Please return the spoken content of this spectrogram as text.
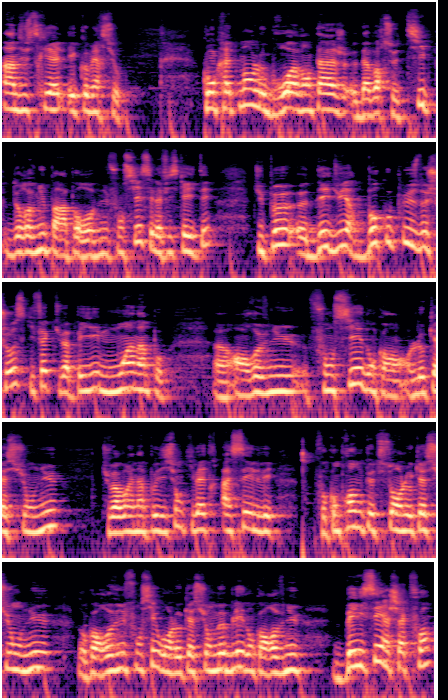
industriels et commerciaux. Concrètement, le gros avantage d'avoir ce type de revenu par rapport au revenu foncier, c'est la fiscalité. Tu peux euh, déduire beaucoup plus de choses, ce qui fait que tu vas payer moins d'impôts. Euh, en revenu foncier, donc en location nue, tu vas avoir une imposition qui va être assez élevée. Il faut comprendre que tu sois en location nue, donc en revenu foncier ou en location meublée, donc en revenu BIC à chaque fois,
